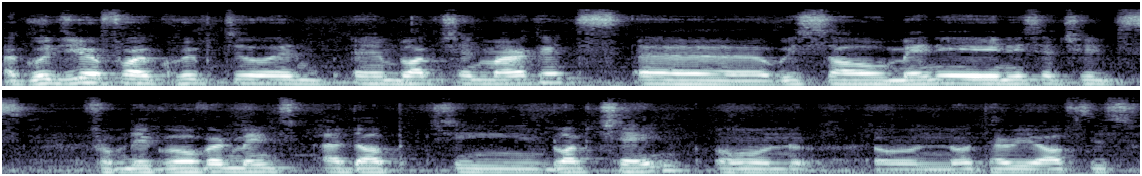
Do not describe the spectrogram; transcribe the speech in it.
a good year for crypto and, and blockchain markets. Uh, we saw many initiatives from the government adopting blockchain on on notary offices,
